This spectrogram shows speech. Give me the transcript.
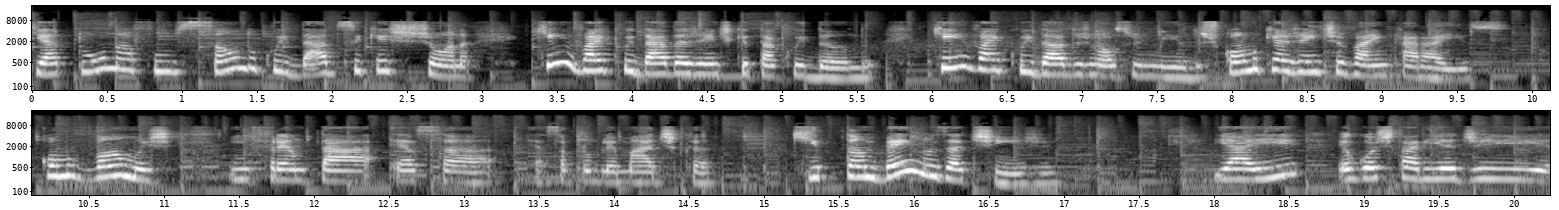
que atuam na função do cuidado se questiona quem vai cuidar da gente que está cuidando? Quem vai cuidar dos nossos medos? Como que a gente vai encarar isso? Como vamos enfrentar essa, essa problemática que também nos atinge? E aí eu gostaria de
